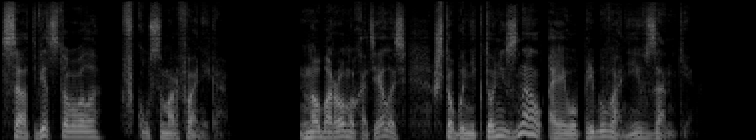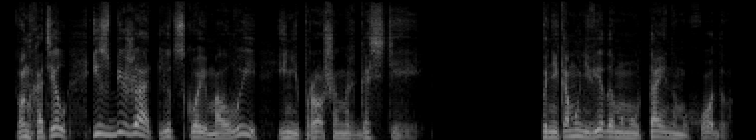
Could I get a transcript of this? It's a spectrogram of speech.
соответствовало вкусам Арфаника. Но барону хотелось, чтобы никто не знал о его пребывании в замке. Он хотел избежать людской молвы и непрошенных гостей. По никому неведомому тайному ходу,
